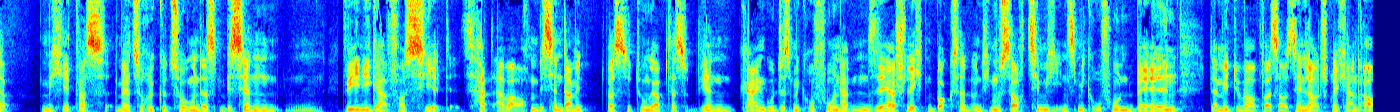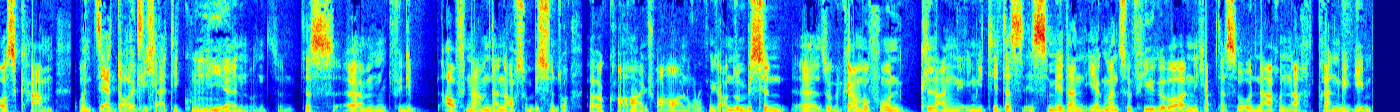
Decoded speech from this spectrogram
habe mich etwas mehr zurückgezogen und das ein bisschen weniger forciert. Es hat aber auch ein bisschen damit was zu tun gehabt, dass wir ein, kein gutes Mikrofon hatten, einen sehr schlechten Box hatten und ich musste auch ziemlich ins Mikrofon bellen, damit überhaupt was aus den Lautsprechern rauskam und sehr deutlich artikulieren mhm. und, und, das ähm, für die Aufnahmen dann auch so ein bisschen so, äh, Schwan, ruf mich an, so ein bisschen äh, so Grammophonklang imitiert. Das ist mir dann irgendwann zu viel geworden. Ich habe das so nach und nach dran gegeben,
